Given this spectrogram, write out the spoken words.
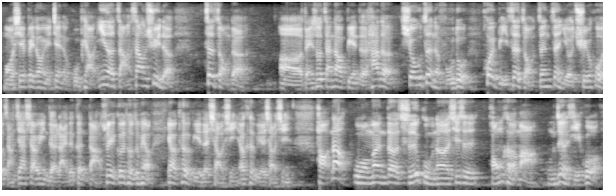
某些被动元件的股票，因而涨上去的这种的。呃，等于说沾到边的，它的修正的幅度会比这种真正有缺货涨价效应的来的更大，所以各位投资朋友要特别的小心，要特别的小心。好，那我们的持股呢？其实红河嘛，我们之前提过，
